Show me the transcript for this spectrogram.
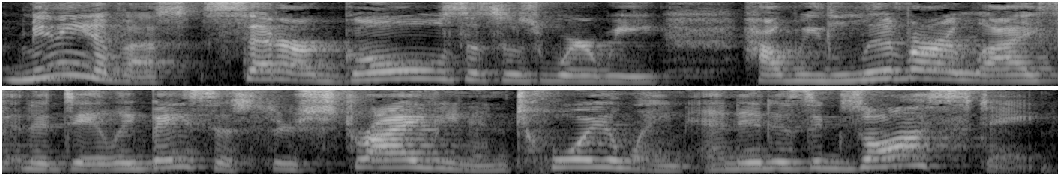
many of us set our goals. This is where we how we live our life in a daily basis through striving and toiling and it is exhausting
